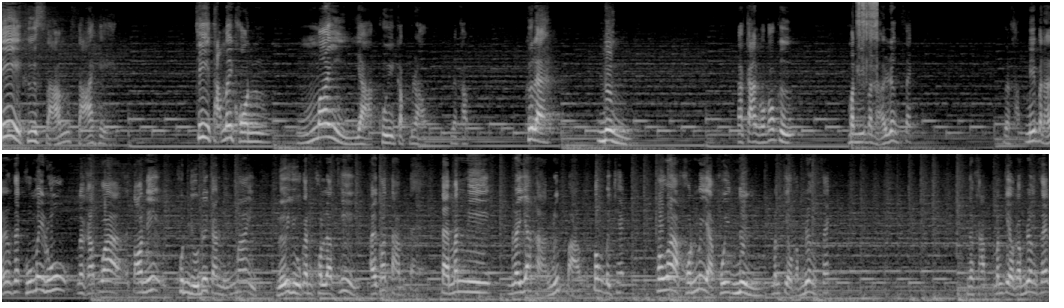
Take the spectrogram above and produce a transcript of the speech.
นี่คือสามสาเหตุ ที่ทำให้คนไม่อยากคุยกับเรานะครับ คืออะไรหนึ่งอาการของเขาคือมันมีปัญหาเรื่องเซ็กนะครับมีปัญหาเรื่องเซ็กคุณไม่รู้นะครับ ว่าตอนนี้คุณอยู่ด้วยกันหรือไม่ หรืออยู่กันคนละที่อะไรก็ตามแต่ แต่มันมีระยะห่างหรือเปล่าต้องไปเช็ค เพราะว่าคนไม่อยากคุยหนึ่งมันเกี่ยวกับเรื่องเซ็ก นะครับมันเกี่ยวกับเรื่องเซ็ก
